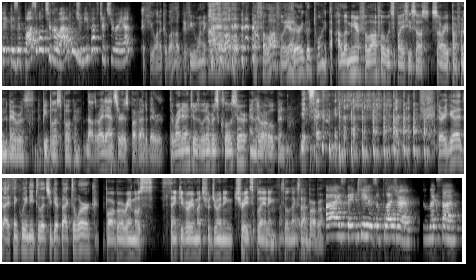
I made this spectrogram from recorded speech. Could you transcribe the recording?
is it possible to go out in Geneva after 2 a.m.? if you want a kebab, If you want to ah, falafel. a falafel, yeah. Very good point. Alamir falafel with spicy sauce. Sorry, Parfum de Beirut. The people have spoken. No, the right answer is Parfum de Beirut. The right answer is whatever's closer and door uh-huh. open. Exactly. Very good. I think we need to let you get back to work. Barbara Ramos, thank you very much for joining Trade Tradesplaining. Until next time, Barbara. Guys, thank you. It's a pleasure. Till next time.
